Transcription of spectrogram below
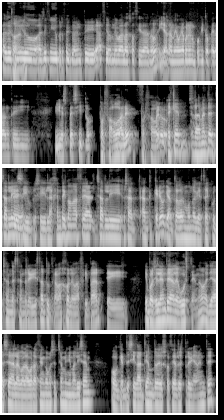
has definido, has definido perfectamente hacia dónde va la sociedad, ¿no? Y ahora me voy a poner un poquito pedante y, espesito. Por favor, ¿vale? por favor. es que realmente Charlie, eh. si, si, la gente conoce al Charlie, o sea, creo que a todo el mundo que está escuchando esta entrevista, tu trabajo le va a flipar y y posiblemente ya le guste, ¿no? Ya sea la colaboración que hemos hecho en Minimalism o que te siga a ti en redes sociales previamente.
